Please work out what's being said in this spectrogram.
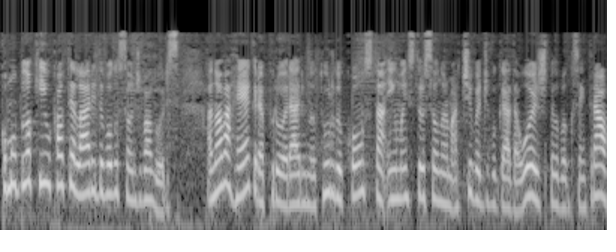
como bloqueio cautelar e devolução de valores. A nova regra para o horário noturno consta em uma instrução normativa divulgada hoje pelo Banco Central,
